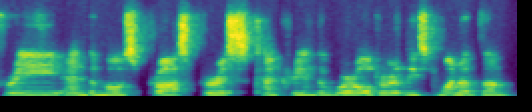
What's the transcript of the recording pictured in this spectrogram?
free and the most prosperous country in the world, or at least one of them.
